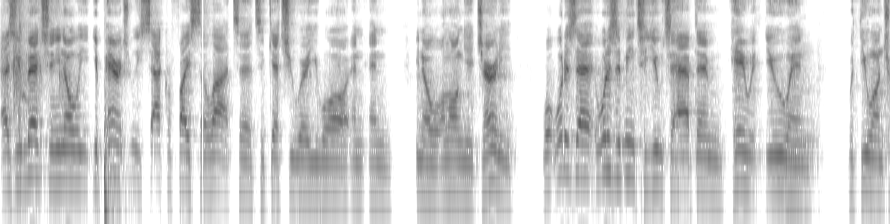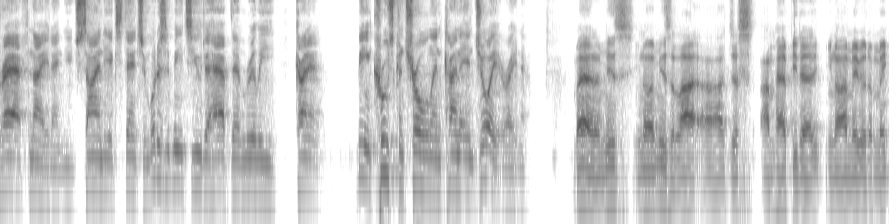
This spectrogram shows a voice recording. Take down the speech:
as you mentioned, you know, your parents really sacrificed a lot to to get you where you are and and you know, along your journey. What what does that what does it mean to you to have them here with you and with you on draft night and you signed the extension? What does it mean to you to have them really kind of be in cruise control and kind of enjoy it right now? Man, it means you know it means a lot. Uh, just I'm happy that you know I'm able to make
